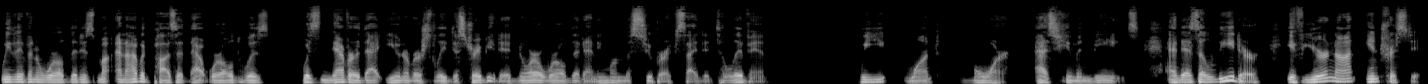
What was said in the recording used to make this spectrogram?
We live in a world that is, and I would posit that world was, was never that universally distributed, nor a world that anyone was super excited to live in. We want more as human beings. And as a leader, if you're not interested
